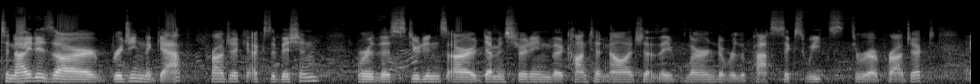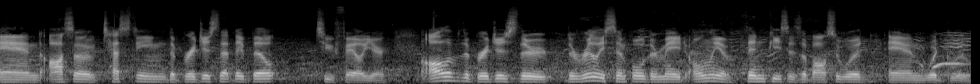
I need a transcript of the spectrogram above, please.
Tonight is our Bridging the Gap project exhibition where the students are demonstrating the content knowledge that they've learned over the past six weeks through our project and also testing the bridges that they built to failure. All of the bridges, they're, they're really simple. They're made only of thin pieces of balsa wood and wood glue.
